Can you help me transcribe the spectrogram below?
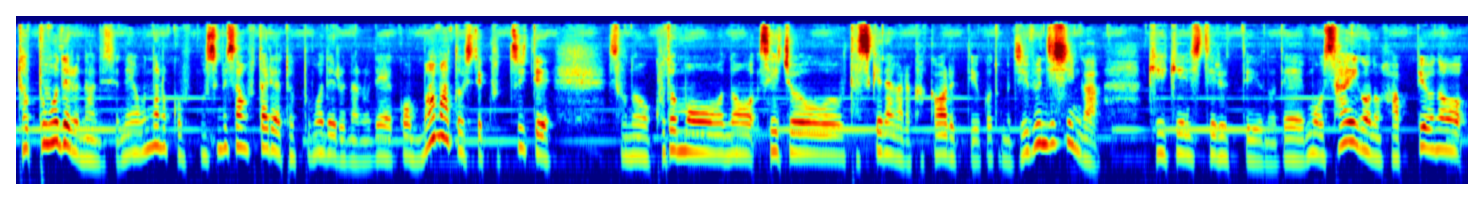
トップモデルなんですよね。女の子娘さん2人はトップモデルなのでこうママとしてくっついてその子供の成長を助けながら関わるっていうことも自分自身が経験してるっていうのでもう最後の発表の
